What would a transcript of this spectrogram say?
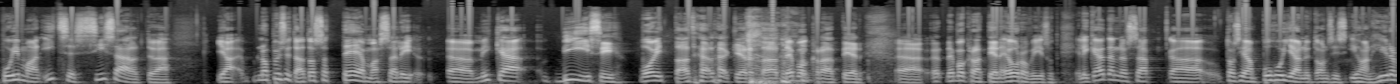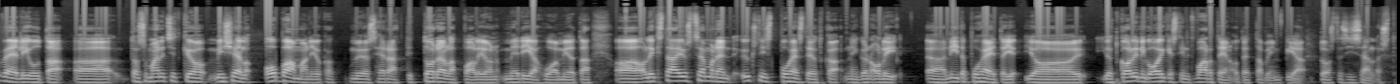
puimaan itse sisältöä. Ja no pysytään tuossa teemassa, eli äh, mikä biisi voittaa tällä kertaa demokraattien, äh, demokraattien euroviisut. Eli käytännössä äh, tosiaan puhujia nyt on siis ihan hirveä liuta. Äh, Tuossa mainitsitkin jo Michelle Obaman, joka myös herätti todella paljon mediahuomiota. Äh, oliko tämä just semmoinen yksi niistä puheista, jotka niin oli ää, niitä puheita, jo, jotka oli niinku oikeasti nyt varteen otettavimpia tuosta sisällöstä.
